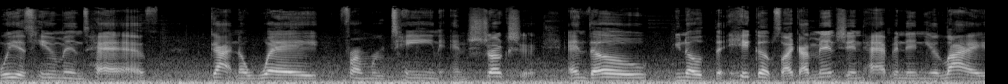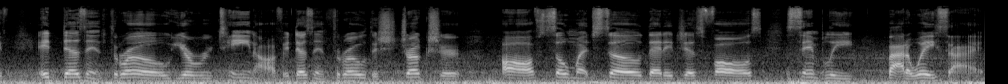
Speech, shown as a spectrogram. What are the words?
we as humans have gotten away from routine and structure. And though, you know, the hiccups, like I mentioned, happened in your life, it doesn't throw your routine off. It doesn't throw the structure off so much so that it just falls simply by the wayside.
